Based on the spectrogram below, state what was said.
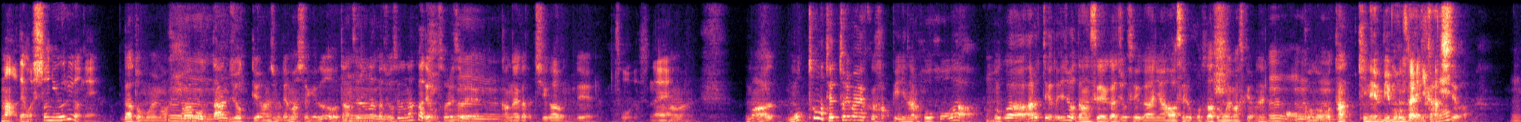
まあでも人によるよね。だと思います。うんそれはもう男女っていう話も出ましたけど、男性の中、うん女性の中でもそれぞれうん考え方違うんで、そうですね。はい、まあ最も手っ取り早くハッピーになる方法は、うん僕はある程度以上男性が女性側に合わせることだと思いますけどね。うんうんこのた記念日問題に関しては。うん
